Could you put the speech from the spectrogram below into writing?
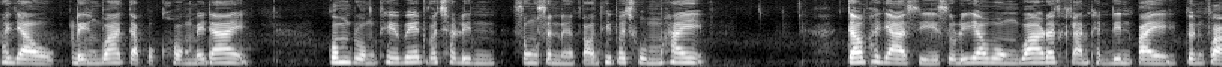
พระเยาว์เกรงว่าจะปกครองไม่ได้กรมหลวงเทเวศวัชรินทร์ทรงเสนอต่อที่ประชุมให้ เจ้าพญาศรีสุริยวงศ์ว่าราชการแผ่นดินไป จนกว่า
